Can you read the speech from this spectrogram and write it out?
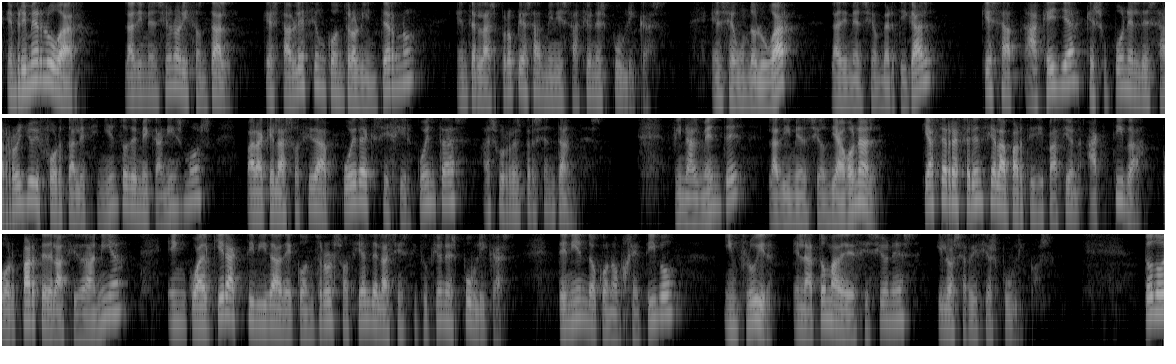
En primer lugar, la dimensión horizontal, que establece un control interno entre las propias administraciones públicas. En segundo lugar, la dimensión vertical, que es aquella que supone el desarrollo y fortalecimiento de mecanismos para que la sociedad pueda exigir cuentas a sus representantes. Finalmente, la dimensión diagonal, que hace referencia a la participación activa por parte de la ciudadanía en cualquier actividad de control social de las instituciones públicas, teniendo con objetivo influir en la toma de decisiones y los servicios públicos. Todo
